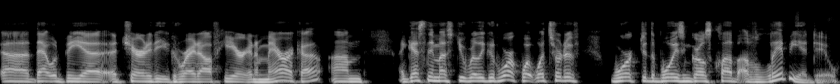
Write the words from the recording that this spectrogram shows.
uh, that would be a, a, charity that you could write off here in America. Um, I guess they must do really good work. What what sort of work did the Boys and Girls Club of Libya do?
